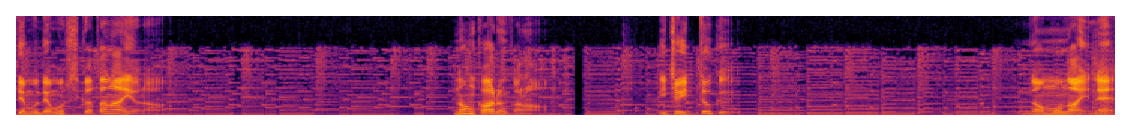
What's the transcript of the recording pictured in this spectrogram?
てもでも仕方ないよな。なんかあるんかな？一応言っとく。なんもないね。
